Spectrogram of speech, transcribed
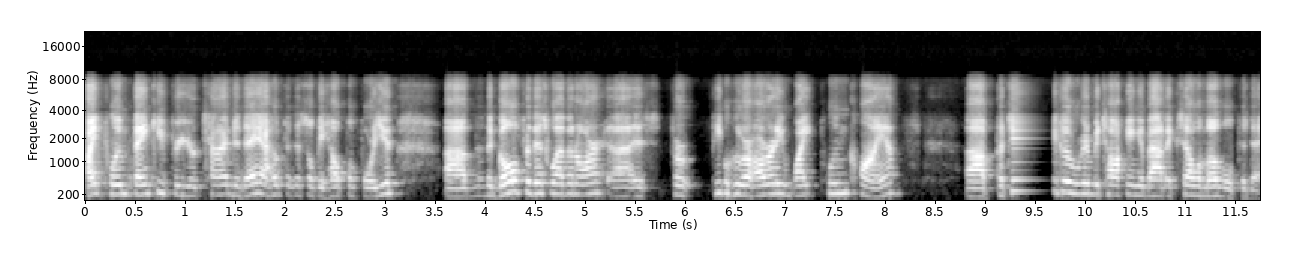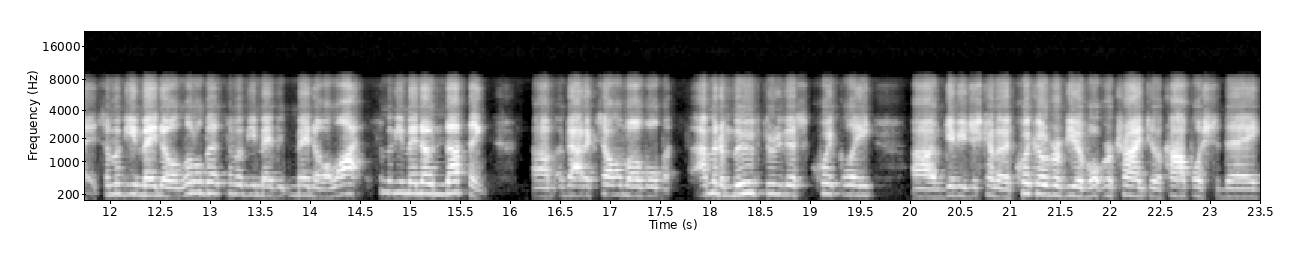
White Plume, thank you for your time today. I hope that this will be helpful for you. Uh, the goal for this webinar uh, is for people who are already White Plume clients. Uh, particularly, we're going to be talking about AccelaMOBILE today. Some of you may know a little bit, some of you may, may know a lot, some of you may know nothing um, about AccelaMOBILE, but I'm going to move through this quickly, uh, give you just kind of a quick overview of what we're trying to accomplish today,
